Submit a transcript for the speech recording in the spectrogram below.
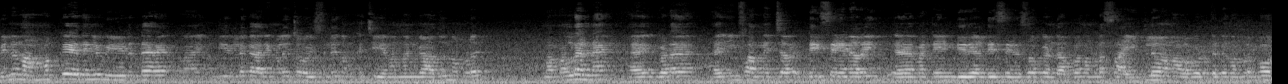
പിന്നെ നമുക്ക് ഏതെങ്കിലും വീടിന്റെ ഇന്ത്യയിലെ കാര്യങ്ങൾ ചോയ്സിൽ നമുക്ക് ചെയ്യണമെന്നെങ്കിൽ അത് നമ്മൾ നമ്മൾ തന്നെ ഇവിടെ ഈ ഫർണിച്ചർ ഡിസൈനറി മറ്റേ ഇന്റീരിയർ ഡിസൈനേഴ്സ് ഒക്കെ ഉണ്ട്. അപ്പോൾ നമ്മുടെ സൈറ്റിൽ വന്ന വന്ന് അളവെടുത്തിട്ട് നമ്മളിപ്പോൾ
